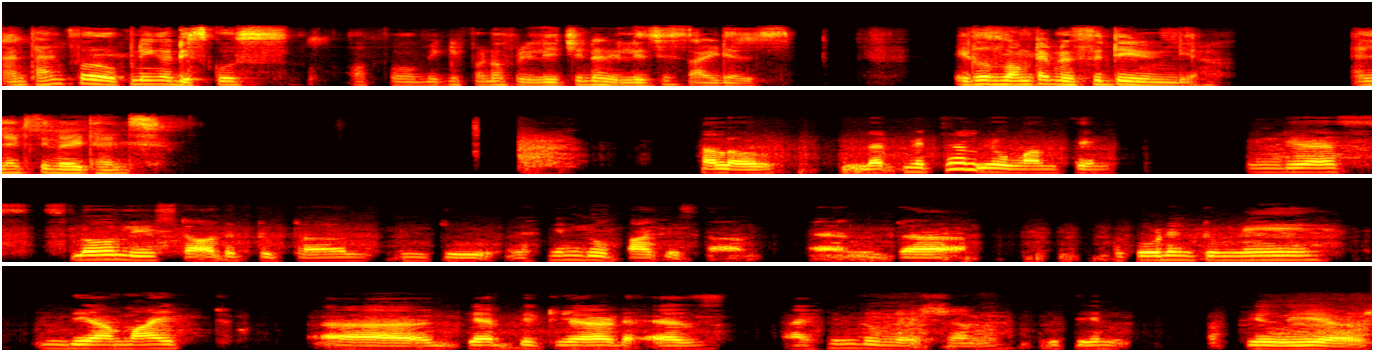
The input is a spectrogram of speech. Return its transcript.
and thanks for opening a discourse of uh, making fun of religion and religious ideals. It was long time necessity in India, and let's see where it heads. Hello, let me tell you one thing. India has slowly started to turn into a Hindu Pakistan, and uh, according to me, India might uh, get declared as a Hindu nation within a few years,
